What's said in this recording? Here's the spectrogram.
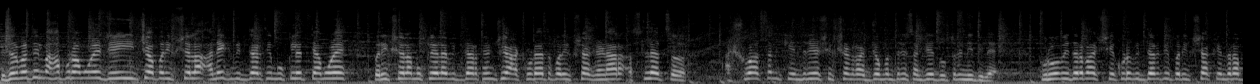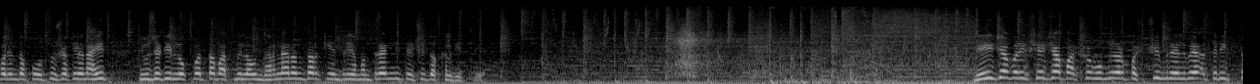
विदर्भातील महापुरामुळे जेईच्या परीक्षेला अनेक विद्यार्थी मुकलेत. त्यामुळे परीक्षेला मुकलेल्या विद्यार्थ्यांची आठवड्यात परीक्षा घेणार असल्याचं आश्वासन केंद्रीय शिक्षण राज्यमंत्री संजय धोत्रेंनी दिलं आहे पूर्व विदर्भात शेकडो विद्यार्थी परीक्षा केंद्रापर्यंत पोहोचू शकले नाहीत. न्यूज एटीन लोकमत्ता बातमी लावून धरल्यानंतर केंद्रीय मंत्र्यांनी त्याची दखल घेतली आहे. जेईच्या परीक्षेच्या पार्श्वभूमीवर पश्चिम रेल्वे अतिरिक्त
